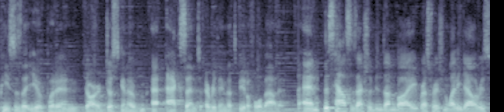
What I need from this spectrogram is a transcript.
pieces that you have put in are just going to accent everything that's beautiful about it. And this house has actually been done by Restoration Lighting Galleries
